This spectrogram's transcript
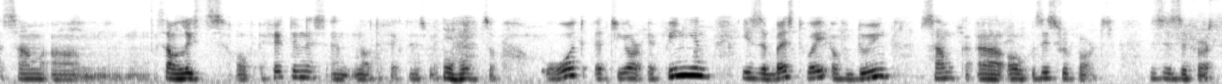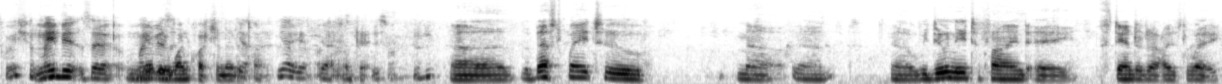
some um, some lists of effectiveness and not effectiveness. Mhm. So, what, at your opinion, is the best way of doing some uh, of these reports? This is the first question. Maybe the maybe, Maybe the, one question at yeah, a time. Yeah, yeah, okay. Yeah, okay. This one. Mhm. Uh, the best way to uh, uh, uh, we do need to find a standardized way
